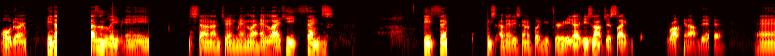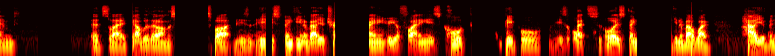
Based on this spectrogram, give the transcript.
all during. He doesn't leave any stone unturned, man. Like and like he thinks, he thinks that he's going to put you through. He does, he's not just like rocking up there and it's like up with it on the spot. He's he's thinking about your training, who you're fighting. He's called people. He's always always thinking about what how you've been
